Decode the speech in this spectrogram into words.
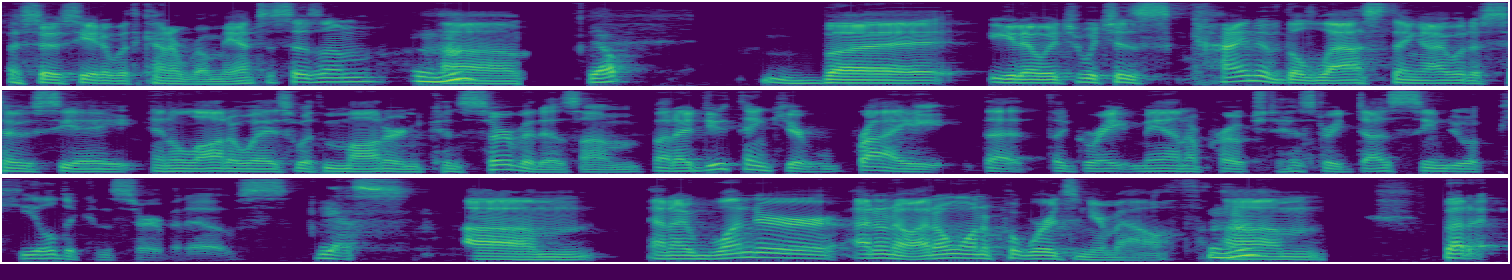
associated with kind of romanticism. Mm-hmm. Um, yep. But you know, which which is kind of the last thing I would associate in a lot of ways with modern conservatism. But I do think you're right that the great man approach to history does seem to appeal to conservatives. Yes. Um, and I wonder, I don't know, I don't want to put words in your mouth. Mm-hmm. Um, but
